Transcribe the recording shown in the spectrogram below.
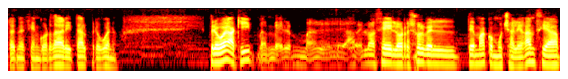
tendencia a engordar y tal, pero bueno. Pero bueno, aquí eh, lo hace, lo resuelve el tema con mucha elegancia.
